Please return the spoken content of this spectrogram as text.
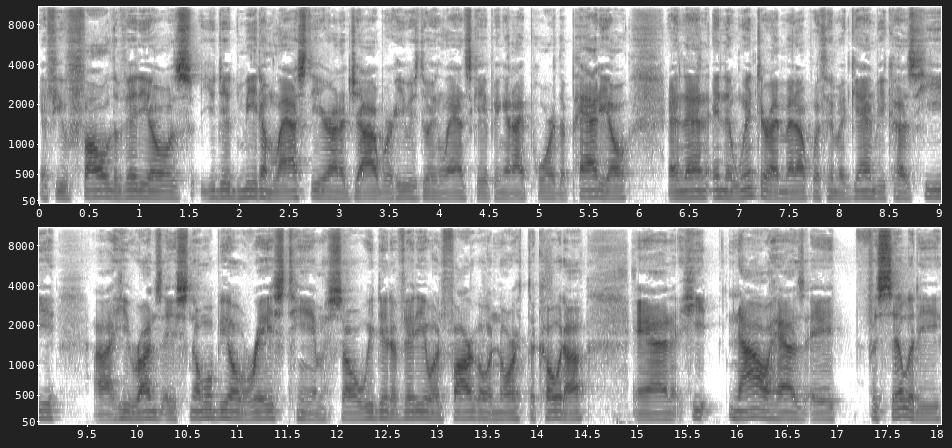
if you follow the videos, you did meet him last year on a job where he was doing landscaping and I poured the patio. And then in the winter, I met up with him again because he uh, he runs a snowmobile race team. So we did a video in Fargo, North Dakota, and he now has a facility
